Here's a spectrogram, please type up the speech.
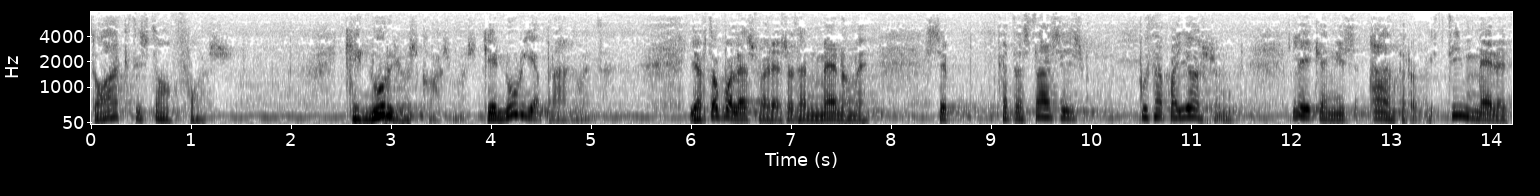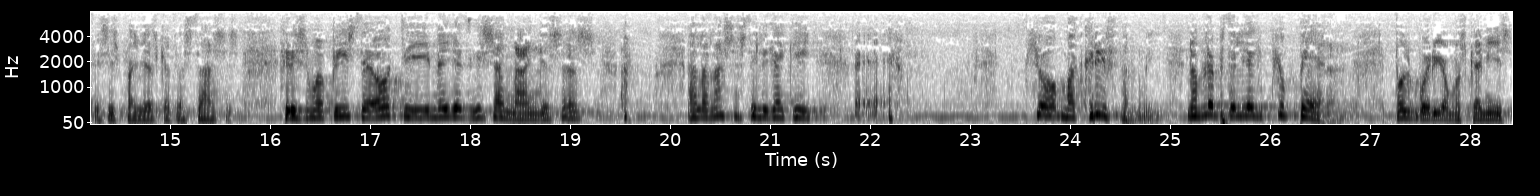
το άκτιστον φως. Καινούριος κόσμος καινούρια πράγματα. Γι' αυτό πολλές φορές όταν μένουμε σε καταστάσεις που θα παλιώσουν λέει κανείς άνθρωποι τι μένετε στις παλιές καταστάσεις; Χρησιμοποιήστε ό,τι είναι για τις ανάγκες σας. Αλλά να είστε λιγάκι ε, πιο μακρύφθαλμοι να βλέπετε λιγάκι πιο πέρα. Πως μπορεί όμως κανείς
